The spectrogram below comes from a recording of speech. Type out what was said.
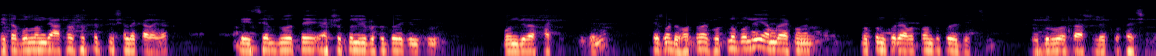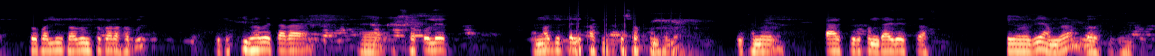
এটা বললাম যে আঠারোশো তেত্রিশ সালে কারাগার। এই সেলগুলোতে একশো চল্লিশ বছর ধরে কিন্তু বন্দিরা থাকে বুঝলি না? এরকম একটা ঘটনা ঘটলো বলেই আমরা এখন নতুন করে আবার তদন্ত করে দেখছি যে দুর্বলতা আসলে কোথায় ছিল। প্রপারলি তদন্ত করা হবে এটা কীভাবে তারা সকলের নজরদারি ফাঁকি দিতে সক্ষম হলো, এখানে কার কীরকম দায় দায়িত্ব আছে সেই অনুযায়ী আমরা ব্যবস্থা গ্রহণ করব।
